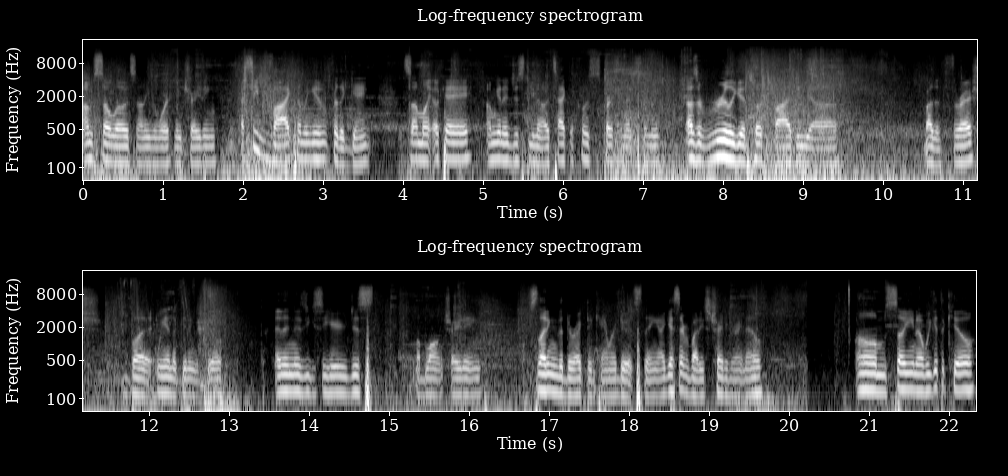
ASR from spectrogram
I'm so low it's not even worth me trading. I see Vi coming in for the gank, so I'm like, okay, I'm gonna just you know attack the closest person next to me. That was a really good hook by the uh, by the Thresh, but we end up getting the kill. And then as you can see here, just LeBlanc trading. Just letting the directed camera do its thing. I guess everybody's trading right now. Um, so, you know, we get the kill.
